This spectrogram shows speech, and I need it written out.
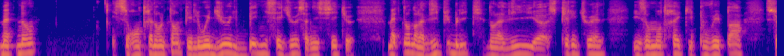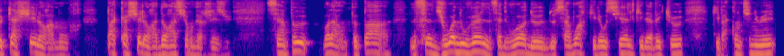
Maintenant, ils sont rentrés dans le temple, ils louaient Dieu, ils bénissaient Dieu. Ça signifiait que maintenant, dans la vie publique, dans la vie euh, spirituelle, ils ont montré qu'ils ne pouvaient pas se cacher leur amour, pas cacher leur adoration envers Jésus. C'est un peu, voilà, on ne peut pas, cette joie nouvelle, cette joie de, savoir qu'il est au ciel, qu'il est avec eux, qu'il va continuer,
